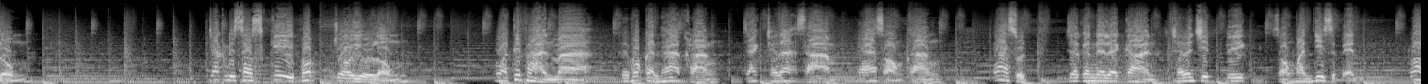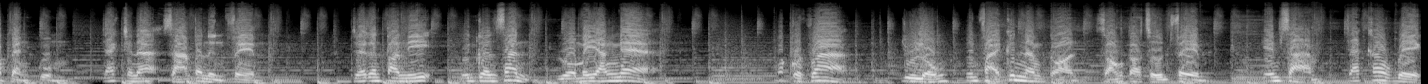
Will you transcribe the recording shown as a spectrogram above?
หลงจักดิซอสกี้พบโจยูหลงประวัติที่ผ่านมาเคยพบกัน 5 ครั้ง แจ็คชนะ 3 แพ้ 2 ครั้ง ล่าสุดเจอกันในรายการ Championship League 2021 รอบแบ่งกลุ่ม แจ็คชนะ 3 ต่อ 1 เฟรม เจอกันตอนนี้ปืนกลสั้นรัวไม่ยั้งแน่ปรากฏว่าอยู่หลงเป็นฝ่ายขึ้นนำก่อน 2 ต่อ 0 เฟรม เกม 3 แจ็คเข้าเบรก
